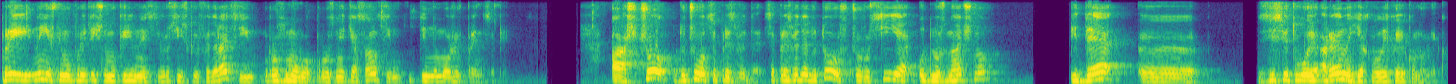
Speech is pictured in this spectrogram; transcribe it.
При нинішньому політичному керівництві Російської Федерації розмова про зняття санкцій йти не може в принципі. А що до чого це призведе? Це призведе до того, що Росія однозначно піде е, зі світової арени як велика економіка.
